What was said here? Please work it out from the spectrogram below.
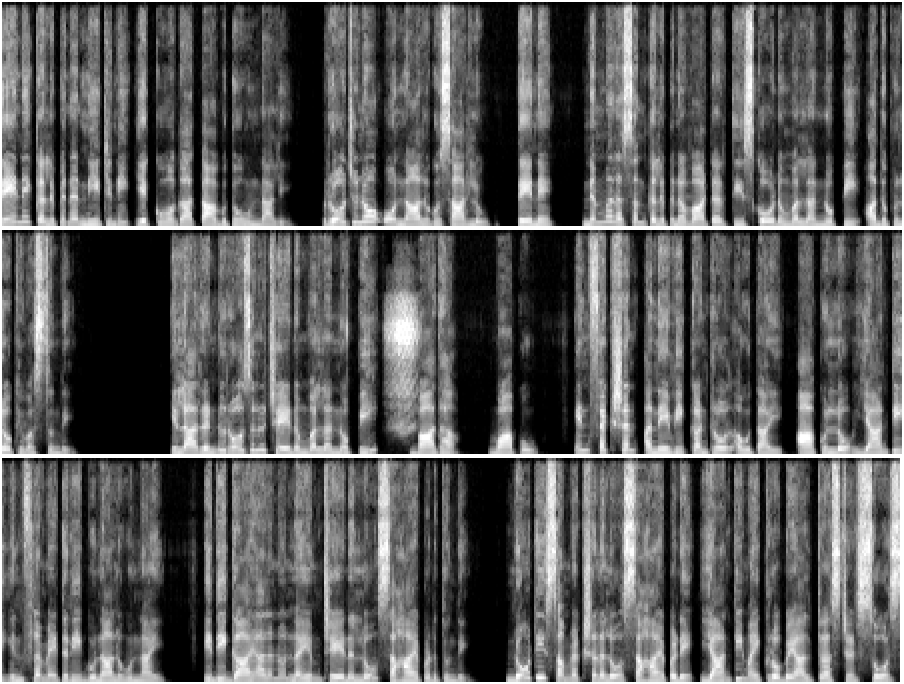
తేనె కలిపిన నీటిని ఎక్కువగా తాగుతూ ఉండాలి. రోజులో ఓ నాలుగు సార్లు తేనె నిమ్మరసం కలిపిన వాటర్ తీసుకోవడం వల్ల నొప్పి అదుపులోకి వస్తుంది. ఇలా రెండు రోజులు చేయడం వల్ల నొప్పి బాధ వాపు ఇన్ఫెక్షన్ అనేవి కంట్రోల్ అవుతాయి. ఆకుల్లో యాంటీ ఇన్ఫ్లమేటరీ గుణాలు ఉన్నాయి. ఇది గాయాలను నయం చేయడంలో సహాయపడుతుంది. నోటి సంరక్షణలో సహాయపడే యాంటీమైక్రోబయాల్ ట్రస్టెడ్ సోర్స్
